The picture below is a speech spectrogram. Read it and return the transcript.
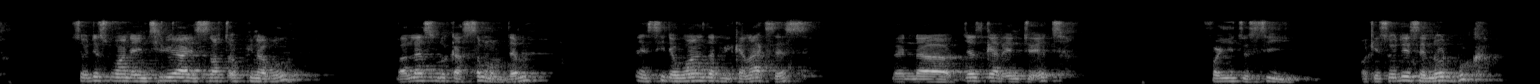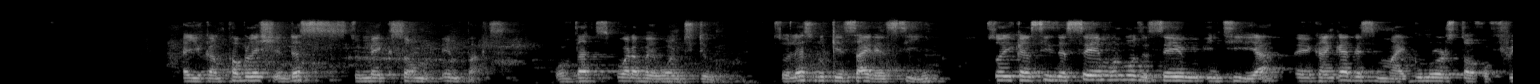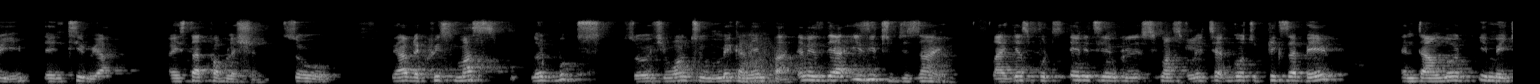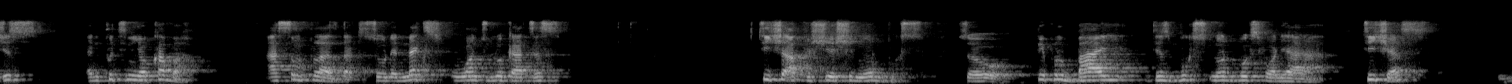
So this one, the interior is not openable, but let's look at some of them and see the ones that we can access and uh, just get into it for you to see. Okay, so this is a notebook and you can publish in this to make some impact of that, whatever you want to do. So let's look inside and see. So you can see the same, almost the same interior. And you can get this my Gumroad store for free, the interior, and start publishing. So you have the Christmas notebooks, so if you want to make an impact, and it's, they are easy to design. Like just put anything Christmas related, go to Pixabay and download images and put in your cover. As simple as that. So the next want to look at is teacher appreciation notebooks. So people buy these books, notebooks for their teachers,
